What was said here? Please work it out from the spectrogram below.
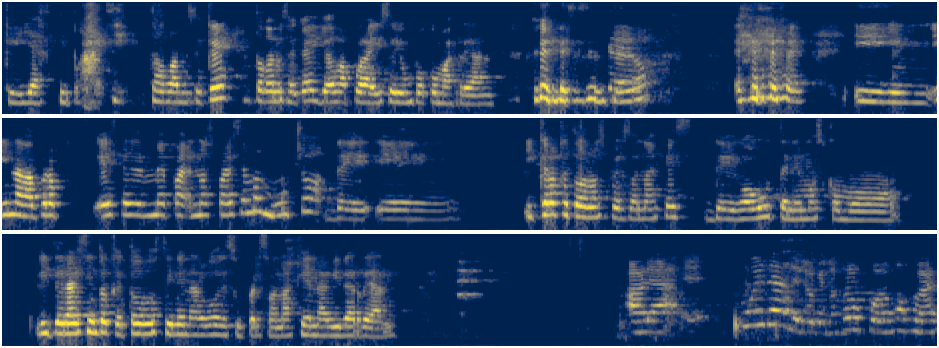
que ella es tipo, ay, sí, todo no sé qué, todo no sé qué. Yo por ahí soy un poco más real en ese sentido. y, nada, pero este, nos parecemos mucho de... Eh, y creo que todos los personajes de Go tenemos como... Literal, siento que todos tienen algo de su personaje en la vida real. Ahora, eh, fuera de lo que nosotros podemos ver,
